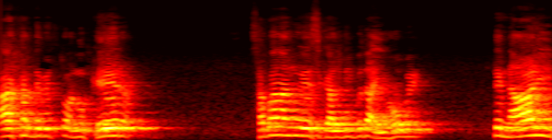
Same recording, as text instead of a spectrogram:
ਆਖਰ ਦੇ ਵਿੱਚ ਤੁਹਾਨੂੰ ਫੇਰ ਸਭਾ ਨੂੰ ਇਸ ਗੱਲ ਦੀ ਵਧਾਈ ਹੋਵੇ ਤੇ ਨਾਲ ਹੀ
